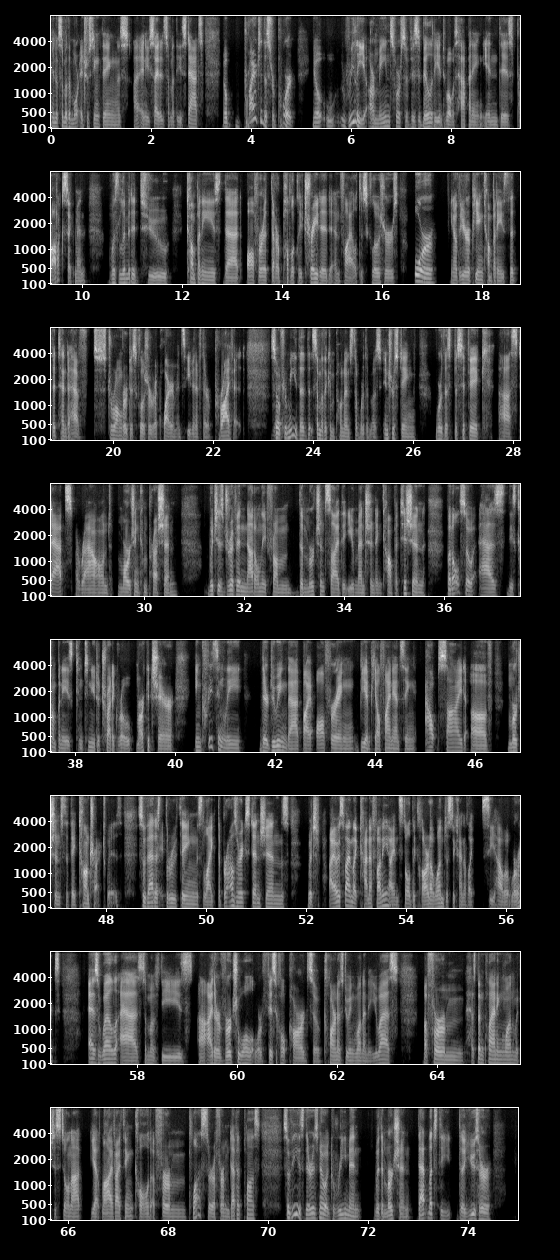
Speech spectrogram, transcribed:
you know, some of the more interesting things, uh, and you cited some of these stats. You know, prior to this report, you know, really our main source of visibility into what was happening in this product segment was limited to companies that offer it that are publicly traded and file disclosures or you know the european companies that that tend to have stronger disclosure requirements even if they're private so right. for me the, the, some of the components that were the most interesting were the specific uh, stats around margin compression which is driven not only from the merchant side that you mentioned in competition, but also as these companies continue to try to grow market share, increasingly they're doing that by offering BNPL financing outside of merchants that they contract with. So that right. is through things like the browser extensions, which I always find like kind of funny. I installed the Klarna one just to kind of like see how it works as well as some of these uh, either virtual or physical cards. So Klarna's doing one in the US. Affirm has been planning one, which is still not yet live, I think, called Affirm Plus or Affirm Debit Plus. So these, there is no agreement with a merchant that lets the, the user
